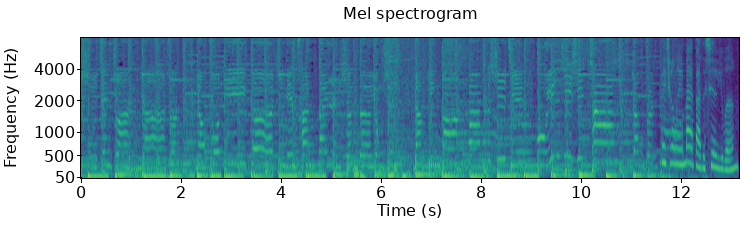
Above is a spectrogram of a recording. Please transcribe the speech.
时间转呀转，要做一个直面惨爸的谢丽文，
